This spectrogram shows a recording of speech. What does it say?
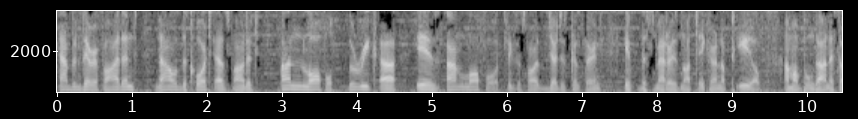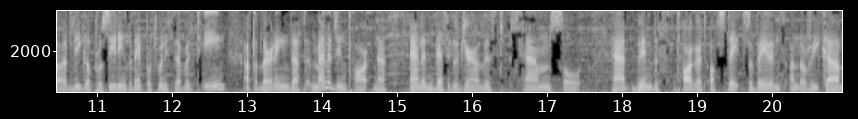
have been verified, and now the court has found it unlawful. The RICA is unlawful, at least as far as the judge is concerned, if this matter is not taken on appeal. Amabhungane started legal proceedings in April 2017 after learning that managing partner and investigative journalist Sam Sole had been the target of state surveillance under RICA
